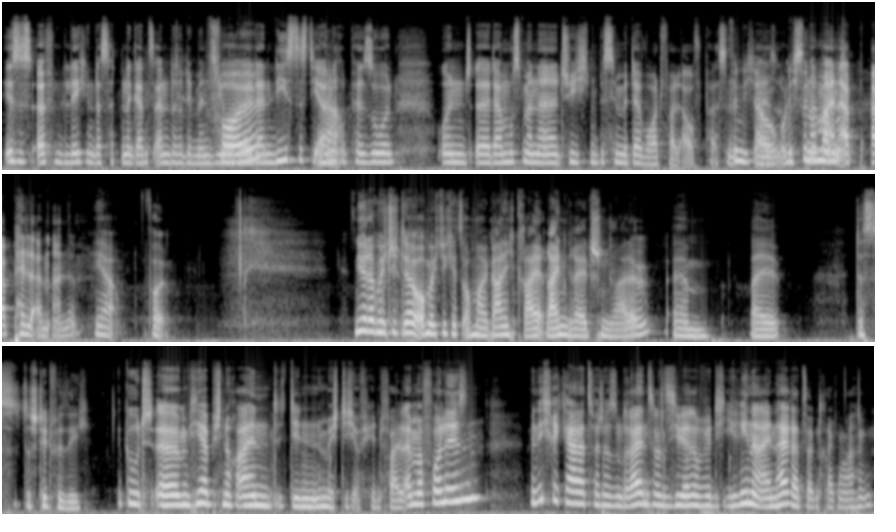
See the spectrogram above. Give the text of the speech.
ist es öffentlich und das hat eine ganz andere Dimension, Voll. weil dann liest es die Ja. andere Person und äh, da muss man dann natürlich ein bisschen mit der Wortwahl aufpassen. Finde ich auch. Also, Und ich finde, nochmal ein Appell an alle. Ja, voll. Ja, da möchte ich, da möchte ich jetzt auch mal gar nicht reingrätschen gerade, ähm, weil das, das steht für sich. Gut, ähm, hier habe ich noch einen, den möchte ich auf jeden Fall einmal vorlesen. Wenn ich Ricarda 2023 wäre, würde ich Irina einen Heiratsantrag machen.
